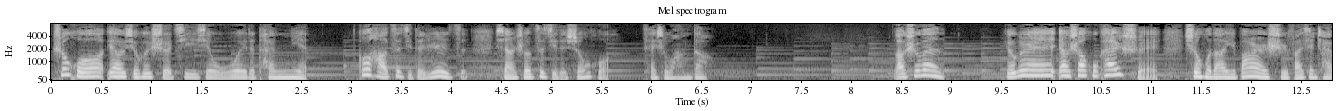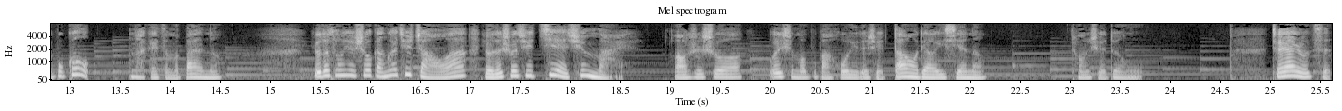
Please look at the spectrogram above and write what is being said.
生活要学会舍弃一些无谓的贪念，过好自己的日子，享受自己的生活才是王道。”老师问：“有个人要烧壶开水，生活到一半时发现柴不够，那该怎么办呢？”有的同学说：“赶快去找啊！”有的说：“去借去买。”老师说：“为什么不把壶里的水倒掉一些呢？”同学顿悟。诚然如此，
